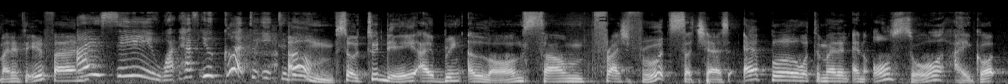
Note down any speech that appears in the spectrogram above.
My name is Irfan. I see. What have you got to eat today? Um, so today I bring along some fresh fruits such as apple, watermelon, and also I got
